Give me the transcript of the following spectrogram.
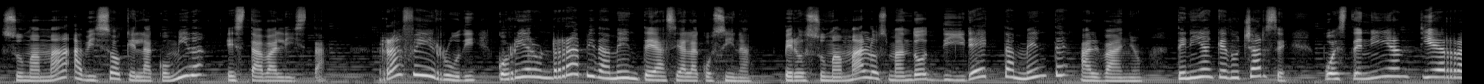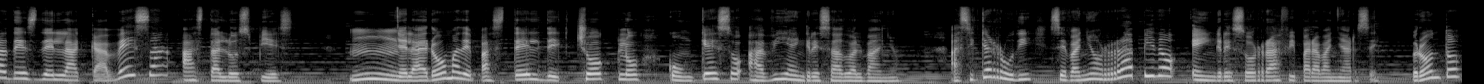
su mamá avisó que la comida estaba lista. Rafi y Rudy corrieron rápidamente hacia la cocina pero su mamá los mandó directamente al baño. Tenían que ducharse, pues tenían tierra desde la cabeza hasta los pies. Mmm, el aroma de pastel de choclo con queso había ingresado al baño. Así que Rudy se bañó rápido e ingresó Rafi para bañarse. Pronto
